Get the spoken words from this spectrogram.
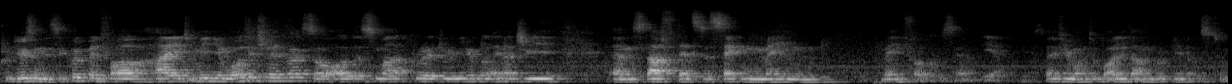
producing this equipment for high to medium voltage networks, so all the smart grid, renewable energy um, stuff, that's the second main main focus. Yeah. Yeah. So if you want to boil it down, it would be those two.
